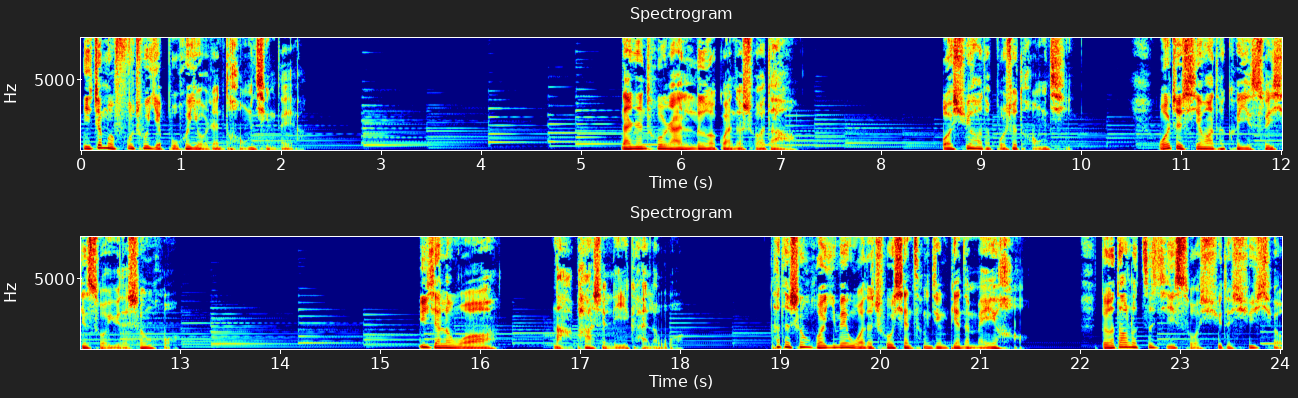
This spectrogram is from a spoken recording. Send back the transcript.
你这么付出也不会有人同情的呀。”男人突然乐观的说道：“我需要的不是同情，我只希望他可以随心所欲的生活。遇见了我，哪怕是离开了我，他的生活因为我的出现曾经变得美好，得到了自己所需的需求。”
